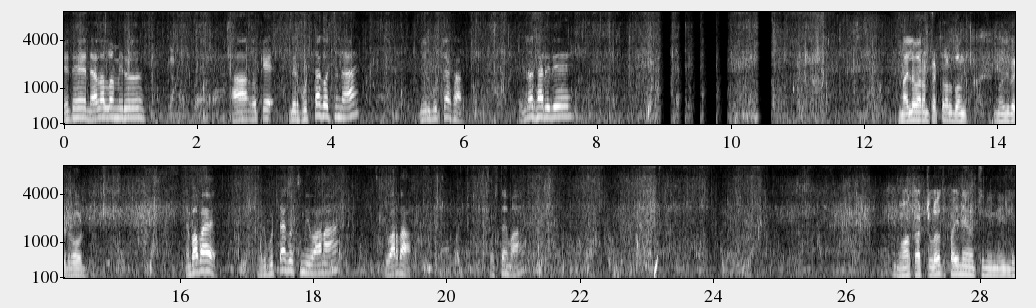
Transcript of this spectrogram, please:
ఏంటి నెలల్లో మీరు? ఓకే. మీరు పుట్టాక వచ్చిందా? మీరు పుట్టాక. ఎన్నోసారి ఇది? Mylavaram petrol bunk Nuzvid road. ఏం బాబాయ్ మీరు పుట్టాక వచ్చింది వాన? ఈ వరద? ఫస్ట్ టైమా మోకట్లో పైన వచ్చినాయి నీళ్ళు.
